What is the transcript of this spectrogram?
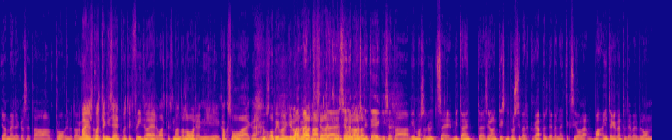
hea meelega seda proovinud. ma just mõtlengi see, et võtaks Free Trial, vaataks Mandalooriani kaks hooaega, Obi-Wan Kenobi ära. sellepärast ei teegi seda viimasel üldse, mitte ainult, see ei ainult Disney plussi värk, aga Apple TV-l näiteks ei ole, ei tegelikult Apple TV-l veel on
